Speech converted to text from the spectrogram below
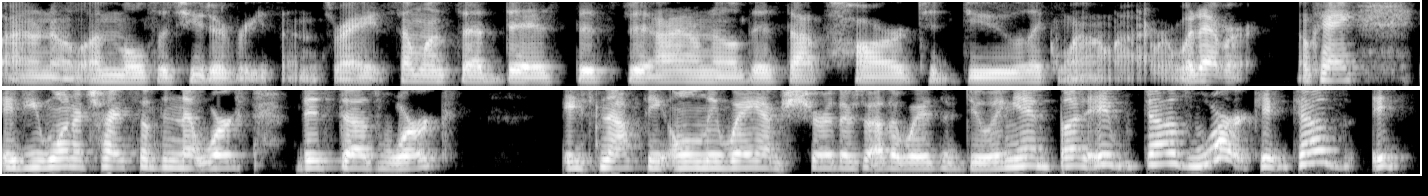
I don't know, a multitude of reasons, right? Someone said this, this, but I don't know, this, that's hard to do, like, well, whatever, whatever. Okay. If you want to try something that works, this does work. It's not the only way. I'm sure there's other ways of doing it, but it does work. It does, it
